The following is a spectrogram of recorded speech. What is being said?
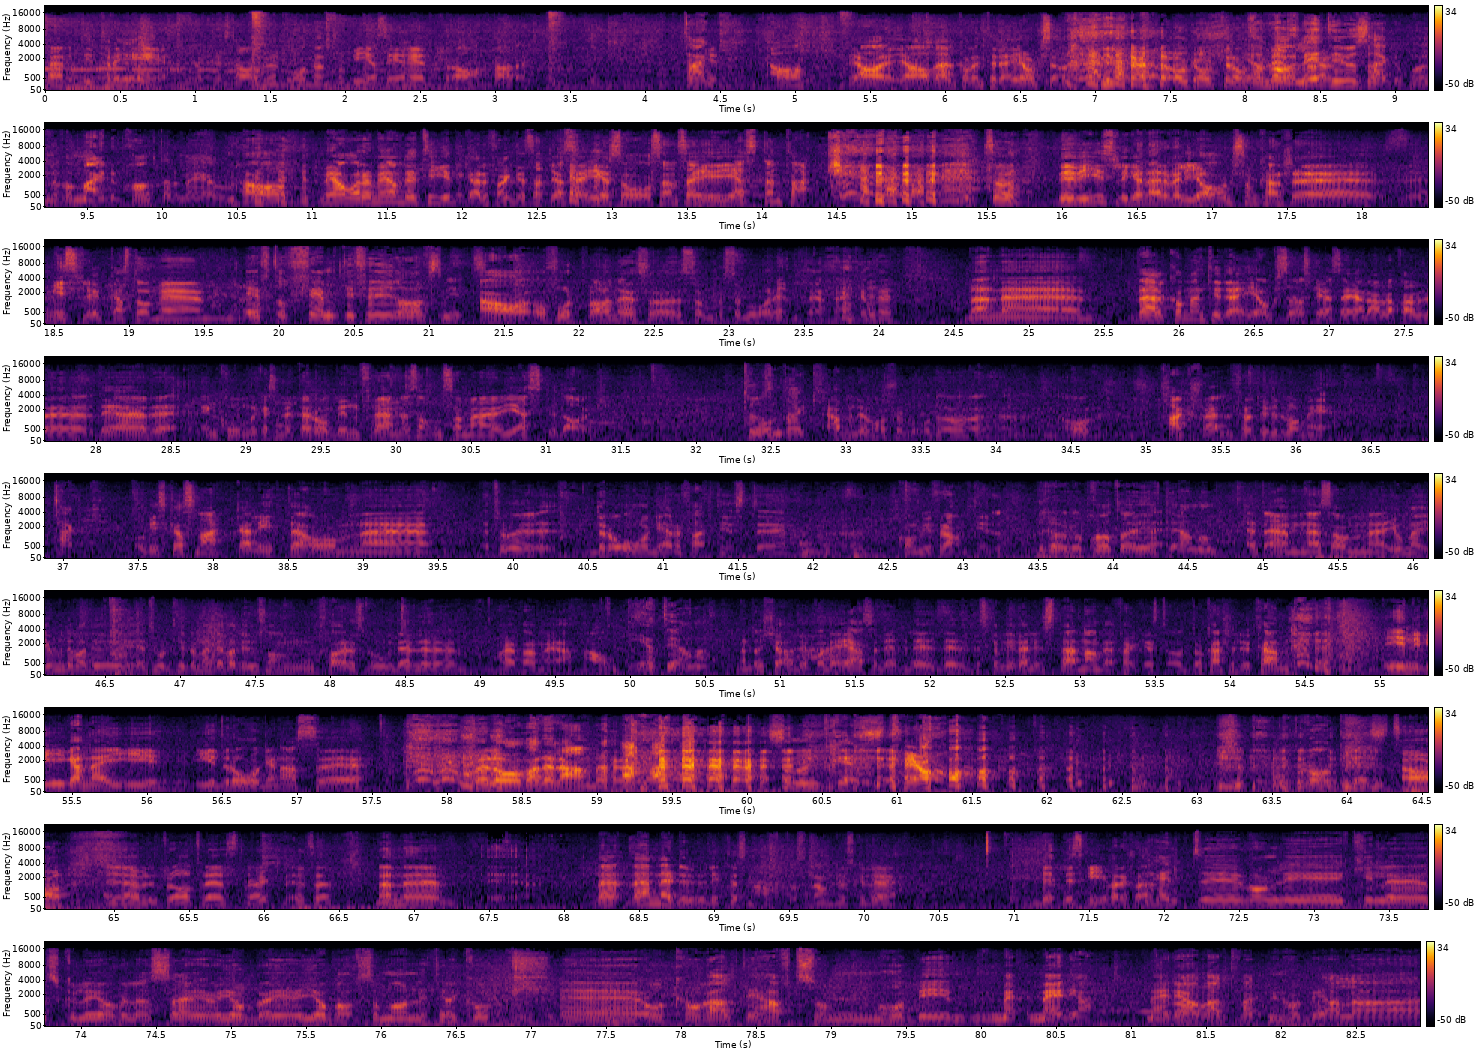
53 faktiskt av podden Tobias Ered pratar. Tack. Ja, ja, ja välkommen till dig också. och, och till de Jag var lite osäker på om det var mig du pratade med? Ja, men jag har varit med om det tidigare faktiskt, att jag säger så och sen säger gästen tack. så bevisligen är det väl jag som kanske misslyckas då med... Efter 54 avsnitt. Ja, och fortfarande så, så, så går det inte helt enkelt. Men eh, välkommen till dig också ska jag säga i alla fall. Eh, Det är en komiker som heter Robin Frennesson som är gäst idag. Tusen tack. Ja men du varsågod och, och tack själv för att du vill vara med. Tack. Och vi ska snacka lite om, eh, jag tror droger faktiskt, eh, kom vi fram till. Droger pratar jag jättegärna om. Ett ämne som, eh, jo men, jo men det var du, jag tror till och med det var du som föreslog det, eller har jag för mig? Ja, Jättegärna. men då kör vi på det. Alltså det, det, det, ska bli väldigt spännande faktiskt. Och då kanske du kan inviga mig i, i drogernas eh, förlovade land. Som en präst. ja. Bra präst. ja, en jävligt bra präst verkligen. Så, Men eh, vem- är du lite snabbt och sådär, om du skulle be, beskriva dig själv? Helt eh, vanlig kille skulle jag vilja säga. Jag jobbar, jag jobbar som vanligt, jag är kock eh, och har alltid haft som hobby me- media. Media Ja. har alltid varit min hobby alla,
